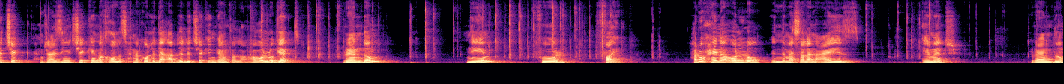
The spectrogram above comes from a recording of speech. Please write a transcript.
ال check إحنا مش عايزين check هنا خالص إحنا كل ده قبل ال checking هنطلعه. هقول له get random name for file هروح هنا أقول له إن مثلا عايز image random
